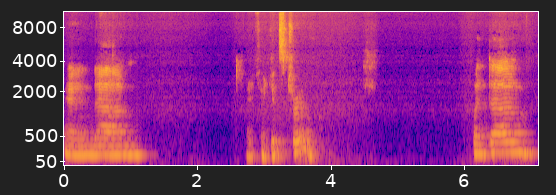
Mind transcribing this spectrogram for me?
And um, I think it's true. But um,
